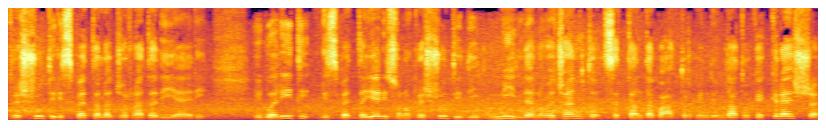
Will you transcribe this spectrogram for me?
cresciuti rispetto alla giornata di ieri. I guariti rispetto a ieri sono cresciuti di 1974, quindi un dato che cresce.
